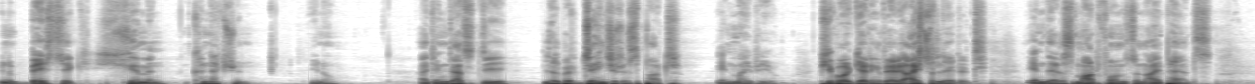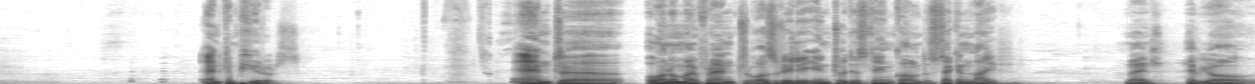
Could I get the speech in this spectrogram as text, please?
know, basic human connection. You know, I think that's the little bit dangerous part, in my view. People are getting very isolated in their smartphones and iPads and computers. And uh, one of my friends was really into this thing called the Second Life, right? Have you all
